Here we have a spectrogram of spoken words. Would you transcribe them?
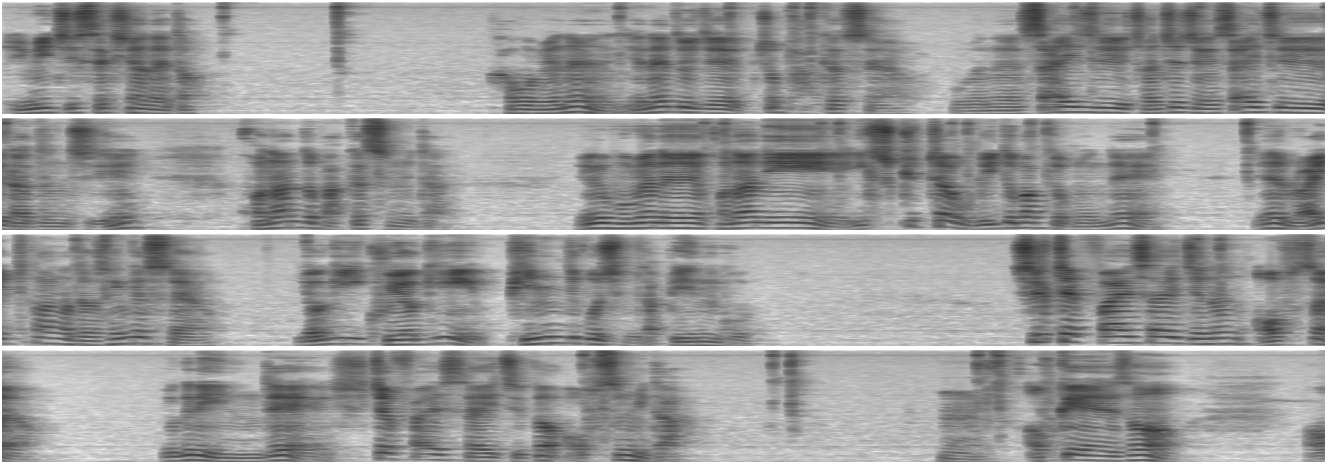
image section header. 가보면은 얘네도 이제 좀 바뀌었어요. 보면은 사이즈, 전체적인 사이즈라든지 권한도 바뀌었습니다. 여기 보면은 권한이 execute하고 read밖에 없는데 얘는 write가 하나 더 생겼어요. 여기 구역이 빈 곳입니다. 빈 곳. 실제 파일 사이즈는 없어요. 여기는 있는데 실제 파일 사이즈가 없습니다. 음, 업계에서 어,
